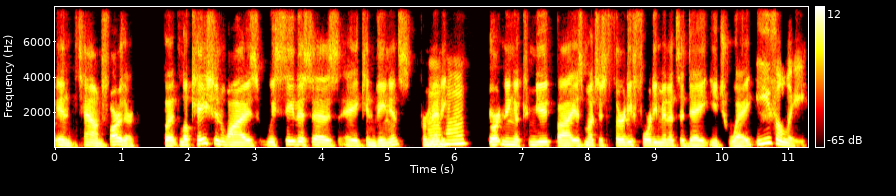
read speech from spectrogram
in town farther. But location wise, we see this as a convenience for many Mhm. shortening a commute by as much as 30, 40 minutes a day each way. Easily.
